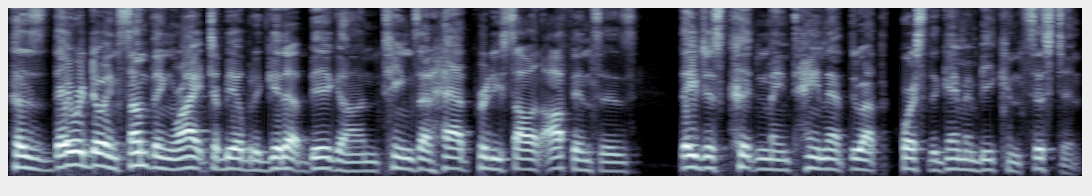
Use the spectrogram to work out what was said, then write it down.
because they were doing something right to be able to get up big on teams that had pretty solid offenses. They just couldn't maintain that throughout the course of the game and be consistent.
